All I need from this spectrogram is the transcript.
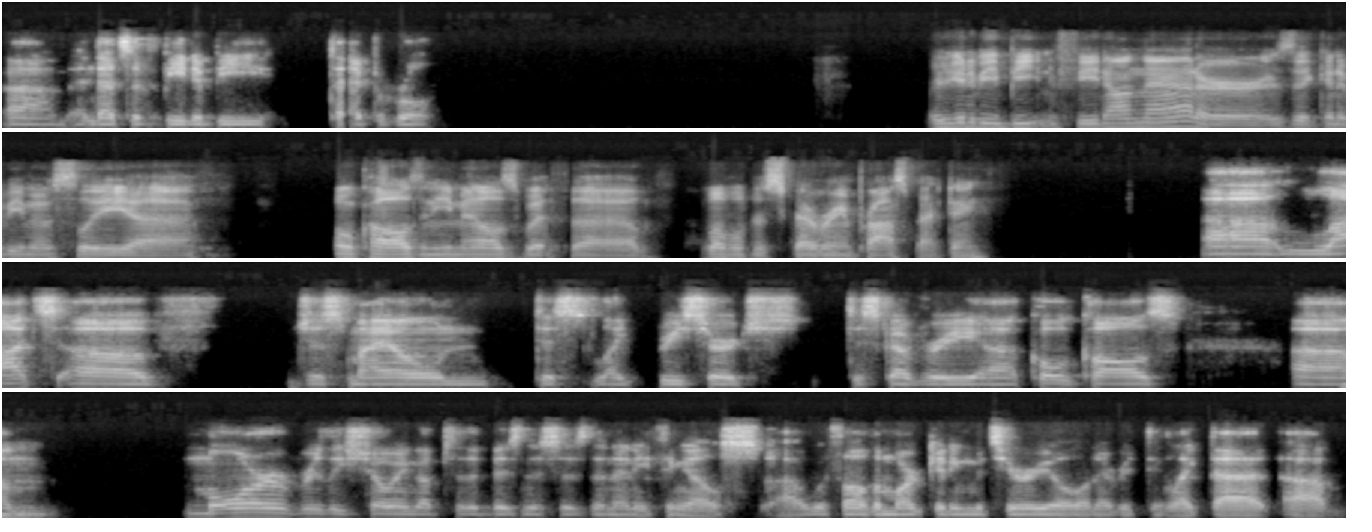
Um, and that's a B2B type of role. Are you going to be beating feet on that, or is it going to be mostly uh, phone calls and emails with uh, level discovery and prospecting? Uh, lots of just my own just like research, discovery, uh, cold calls, um, hmm. More really showing up to the businesses than anything else uh, with all the marketing material and everything like that. Um,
